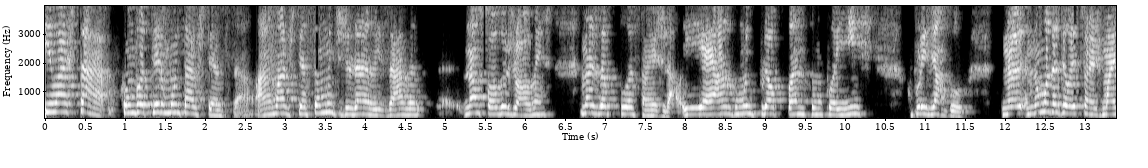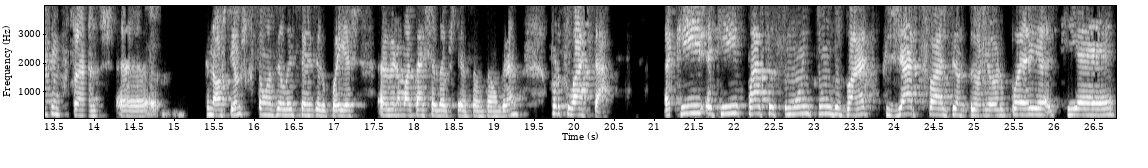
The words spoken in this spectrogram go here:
e lá está, combater muita abstenção. Há uma abstenção muito generalizada, não só dos jovens, mas da população em geral. E é algo muito preocupante um país que, por exemplo, numa das eleições mais importantes ah, que nós temos, que são as eleições europeias, haver uma taxa de abstenção tão grande, porque lá está. Aqui, aqui passa-se muito um debate que já se faz dentro da União Europeia, que é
